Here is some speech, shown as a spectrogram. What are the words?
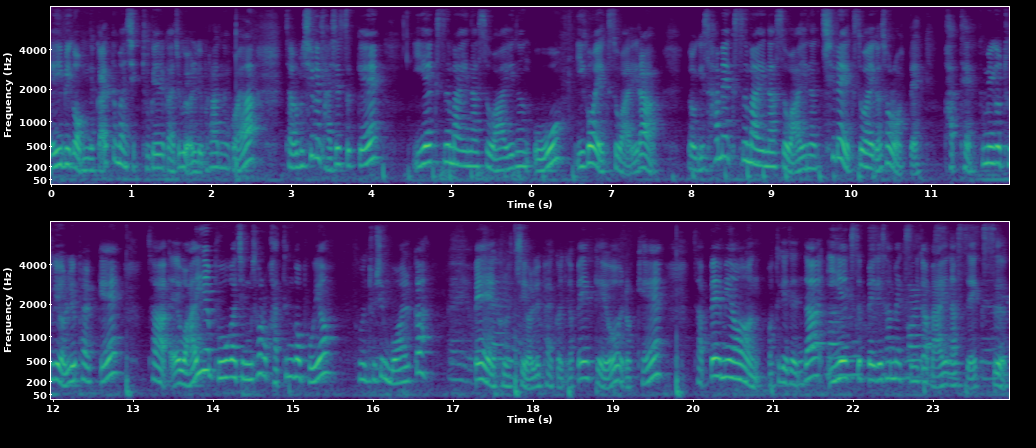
a, b가 없는 깔끔한 식 두 개를 가지고 연립을 하는 거야. 자, 그럼 식을 다시 쓸게. 2x-y는 5, 이거 xy랑 여기 3x-y는 7의 xy가 서로 어때? 같아. 그럼 이거 두 개 연립할게. 자, y의 부호가 지금 서로 같은 거 보여? 그러면 두식 뭐 할까? 빼요. 빼. 그렇지. 연립할 거니까 뺄게요. 이렇게. 자, 빼면 어떻게 된다? 2x 빼기 3x니까 마이너스 x.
